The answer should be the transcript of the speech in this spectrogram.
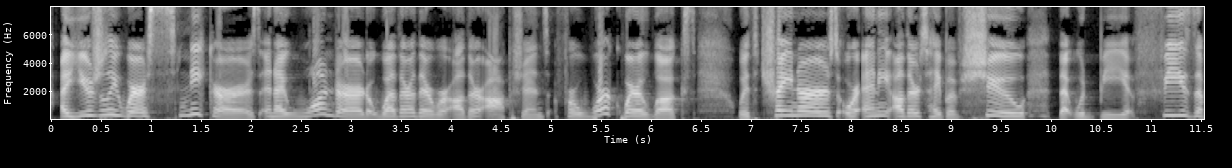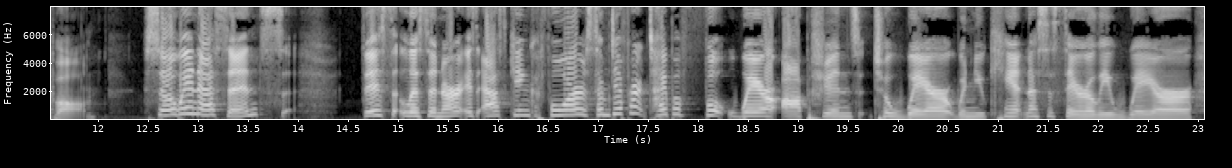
I usually wear sneakers and i wondered whether there were other options for workwear looks with trainers or any other type of shoe that would be feasible so, in essence, this listener is asking for some different type of footwear options to wear when you can't necessarily wear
